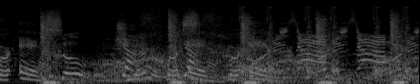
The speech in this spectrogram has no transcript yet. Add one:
for air. So Gasp for air. For air.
